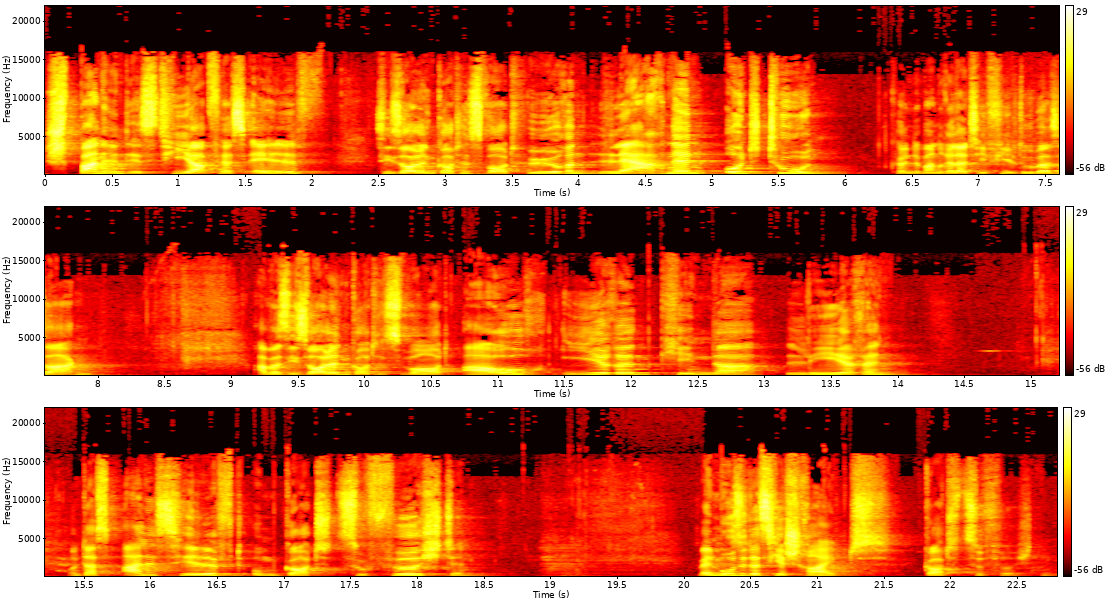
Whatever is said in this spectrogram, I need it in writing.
Spannend ist hier Vers 11, sie sollen Gottes Wort hören, lernen und tun. Könnte man relativ viel drüber sagen. aber sie sollen Gottes Wort auch ihren Kindern lehren. Und das alles hilft, um Gott zu fürchten. Wenn Mose das hier schreibt, Gott zu fürchten,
